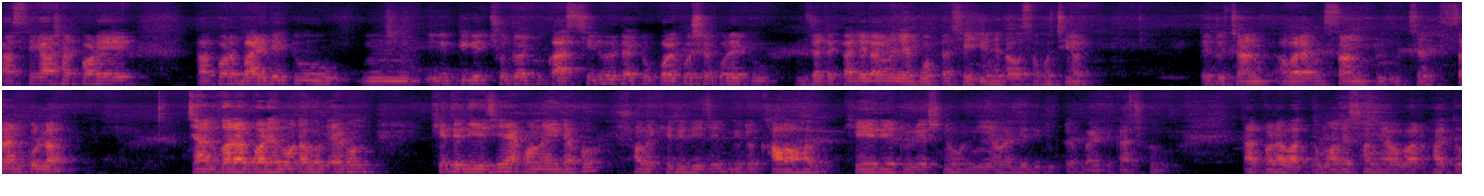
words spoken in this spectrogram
কাজ থেকে আসার পরে, তারপরে বাড়িতে একটু ইলেকট্রিকের ছোট একটু কাজ ছিল। এটা একটু পয়পয়সা করে একটু যাতে কাজে লাগানো যায় বোর্ডটা, সেই জন্য ব্যবস্থা করছিলাম। একটু চান, আবার এখন স্নান স্নান করলাম। চান করার পরে মোটামুটি এখন খেতে দিয়েছে। এখন এই দেখো সবে খেতে দিয়েছে। দুটো খাওয়া হবে। খেয়ে দিয়ে একটু রেস্ট নেব, নিয়ে আবার যদি টুকটাক বাড়িতে কাজ করব। তারপর আবার তোমাদের সঙ্গে আবার হয়তো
